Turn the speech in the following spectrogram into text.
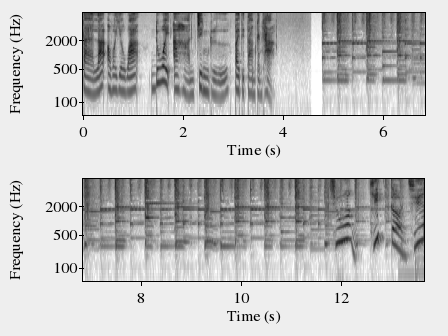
แต่ละอวัยวะด้วยอาหารจริงหรือไปติดตามกันค่ะ ช่วง คิดก่อนเชื่อ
